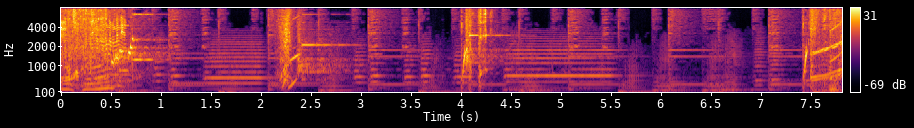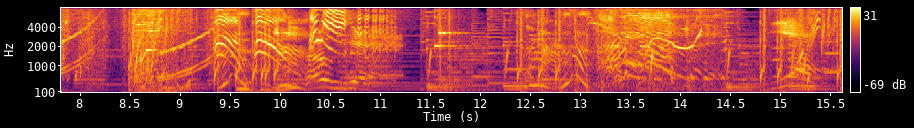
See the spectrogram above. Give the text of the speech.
Mm-hmm. Oh. Yeah!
